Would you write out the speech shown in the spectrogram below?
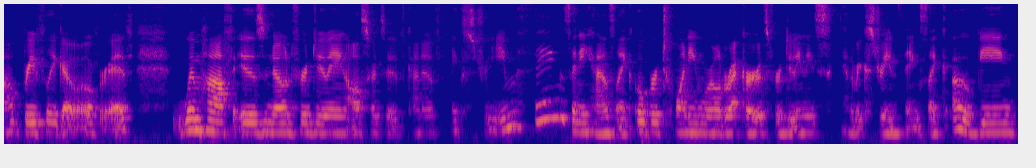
I'll briefly go over it. Wim Hof is known for doing all sorts of kind of extreme things, and he has like over 20 world records for doing these kind of extreme things, like, oh, being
